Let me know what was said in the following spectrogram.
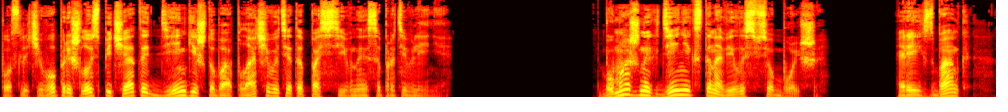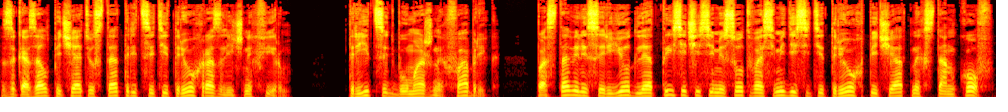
после чего пришлось печатать деньги, чтобы оплачивать это пассивное сопротивление. Бумажных денег становилось все больше. Рейхсбанк заказал печать у 133 различных фирм. 30 бумажных фабрик поставили сырье для 1783 печатных станков,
